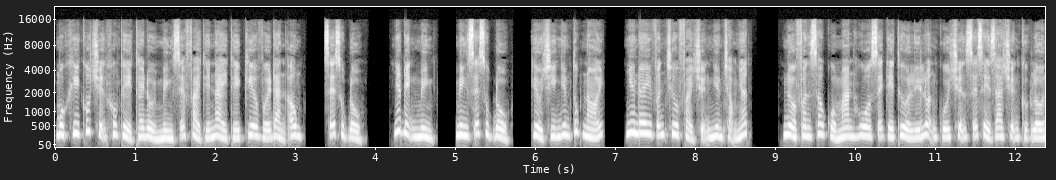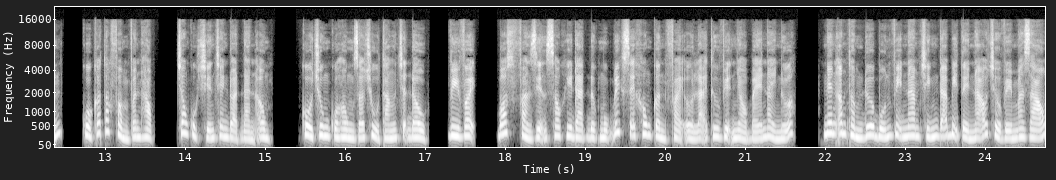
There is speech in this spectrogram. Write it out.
một khi cốt truyện không thể thay đổi mình sẽ phải thế này thế kia với đàn ông, sẽ sụp đổ. Nhất định mình mình sẽ sụp đổ, hiểu trì nghiêm túc nói, nhưng đây vẫn chưa phải chuyện nghiêm trọng nhất nửa phần sau của manhua sẽ kế thừa lý luận cuối chuyện sẽ xảy ra chuyện cực lớn của các tác phẩm văn học trong cuộc chiến tranh đoạt đàn ông. Cổ trung của hồng giáo chủ thắng trận đầu. Vì vậy, boss phản diện sau khi đạt được mục đích sẽ không cần phải ở lại thư viện nhỏ bé này nữa. Nên âm thầm đưa bốn vị nam chính đã bị tẩy não trở về ma giáo.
